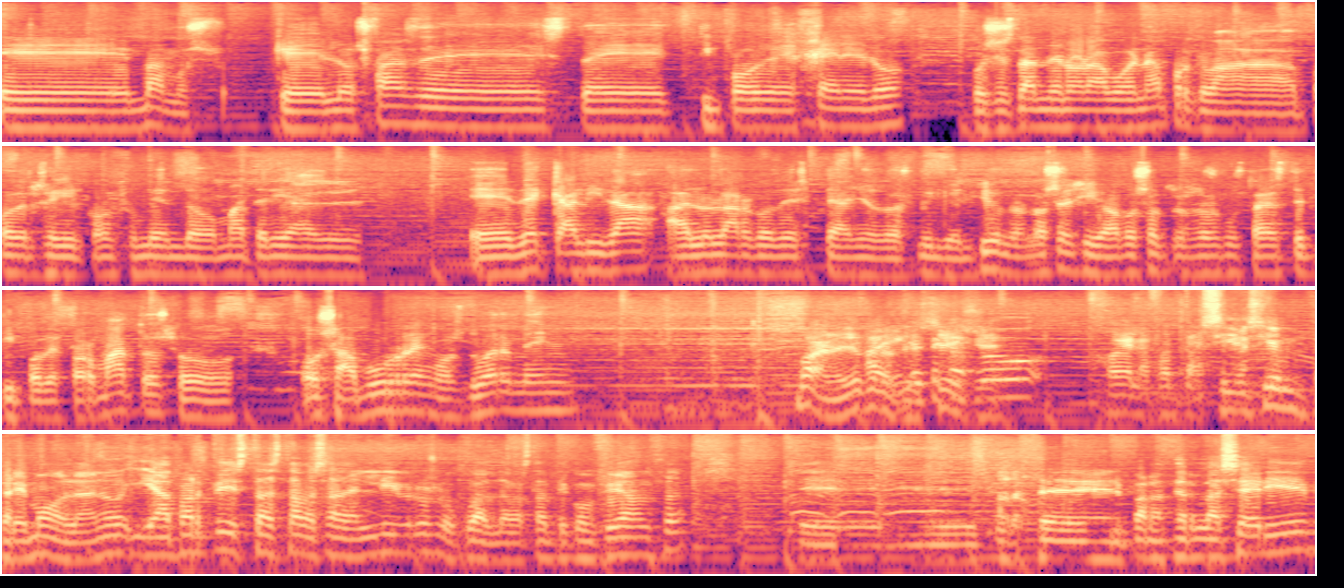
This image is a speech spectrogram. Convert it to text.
Eh, vamos, que los fans de este tipo de género pues están de enhorabuena porque van a poder seguir consumiendo material eh, de calidad a lo largo de este año 2021. No sé si a vosotros os gustan este tipo de formatos o os aburren, os duermen. Bueno, yo creo en que este sí. caso, joder, la fantasía siempre mola, ¿no? Y aparte esta está basada en libros, lo cual da bastante confianza eh, para, hacer, para hacer la serie,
